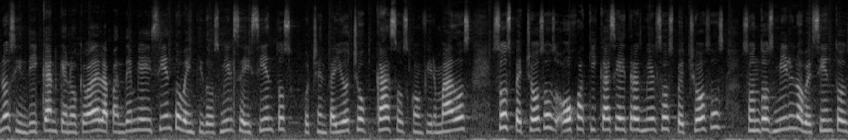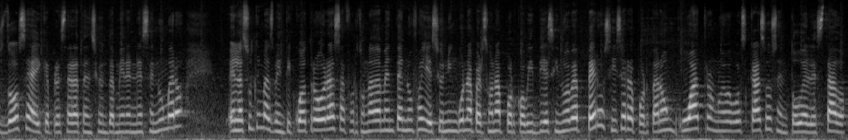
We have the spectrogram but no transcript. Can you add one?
nos indican que en lo que va de la pandemia hay 122.688 casos confirmados sospechosos. Ojo, aquí casi hay 3.000 sospechosos, son 2.912, hay que prestar atención también en ese número. En las últimas 24 horas, afortunadamente, no falleció ninguna persona por COVID-19, pero sí se reportaron cuatro nuevos casos en todo el estado.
